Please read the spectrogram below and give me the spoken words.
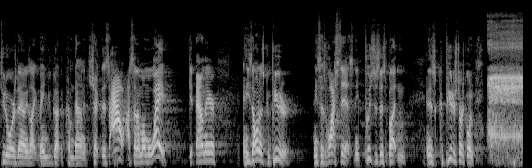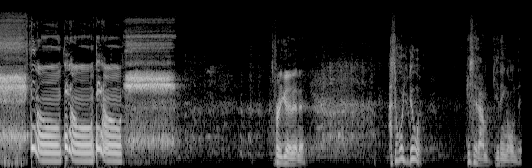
two doors down. He's like, man, you got to come down and check this out. I said, I'm on my way get down there, and he's on his computer. And he says, Watch this. And he pushes this button, and his computer starts going. It's pretty good, isn't it? I said, What are you doing? He said, I'm getting on the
